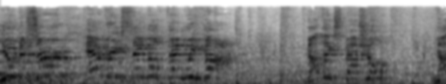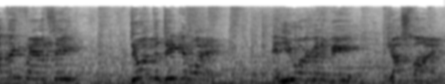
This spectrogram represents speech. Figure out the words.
You deserve every single thing we got! Nothing special, nothing fancy. Do it the Deacon way. And you are going to be just fine.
